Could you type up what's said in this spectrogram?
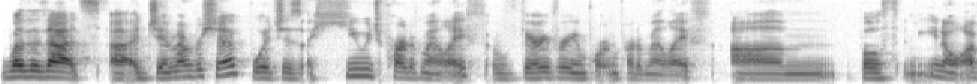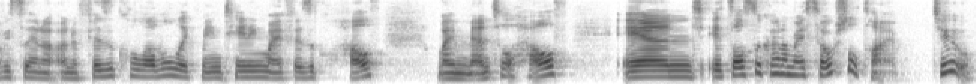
Whether that's a gym membership, which is a huge part of my life, a very, very important part of my life, um, both, you know, obviously on a, on a physical level, like maintaining my physical health, my mental health, and it's also kind of my social time too.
